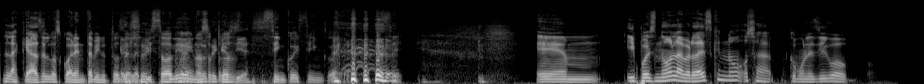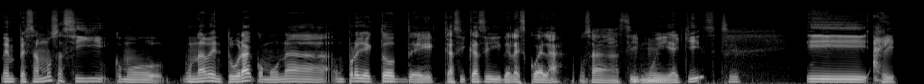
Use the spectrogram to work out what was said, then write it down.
la que hace los 40 minutos del Exacto, episodio y nosotros de que nosotros 10. 5 y 5. Sí. Em, y pues no, la verdad es que no, o sea, como les digo, empezamos así como una aventura, como una un proyecto de casi casi de la escuela, o sea, así muy X. Sí. Y ay,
